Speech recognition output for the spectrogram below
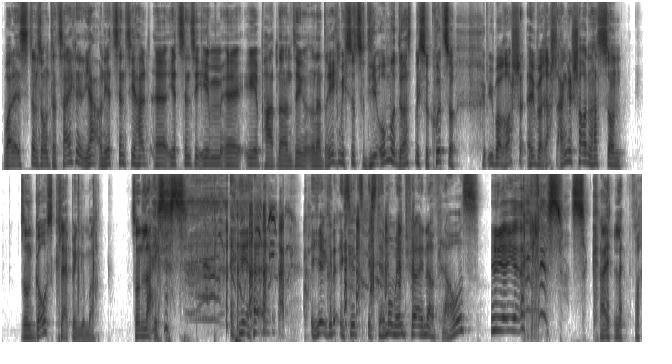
Weil es ist dann so unterzeichnet, ja, und jetzt sind sie halt, äh, jetzt sind sie eben äh, Ehepartner und Dinge. Und dann drehe ich mich so zu dir um und du hast mich so kurz so überrasch, äh, überrascht angeschaut und hast so ein, so ein Ghost-Clapping gemacht. So ein leises. ja, hab gedacht, ist, jetzt, ist der Moment für einen Applaus? Ja, ja, das war so geil einfach.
